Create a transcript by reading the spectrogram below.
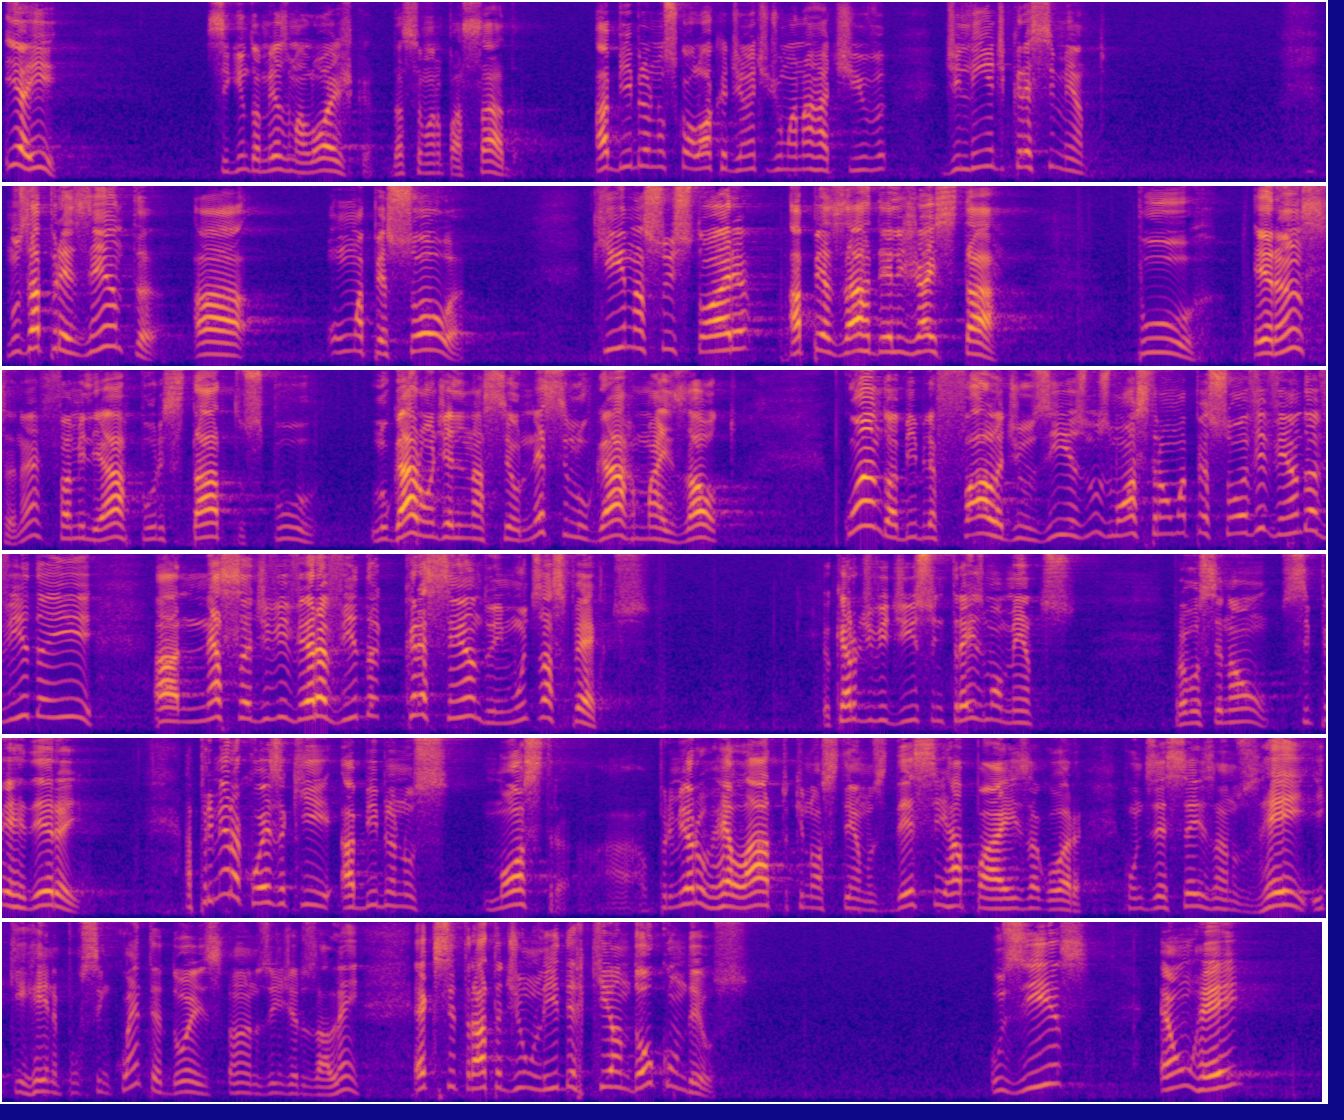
E aí, seguindo a mesma lógica da semana passada, a Bíblia nos coloca diante de uma narrativa de linha de crescimento. Nos apresenta a uma pessoa que na sua história, apesar dele já estar por herança né, familiar, por status, por lugar onde ele nasceu, nesse lugar mais alto, quando a Bíblia fala de Uzias, nos mostra uma pessoa vivendo a vida e ah, nessa de viver a vida crescendo em muitos aspectos. Eu quero dividir isso em três momentos, para você não se perder aí. A primeira coisa que a Bíblia nos mostra, o primeiro relato que nós temos desse rapaz agora, com 16 anos, rei e que reina por 52 anos em Jerusalém, é que se trata de um líder que andou com Deus. Uzias é um rei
